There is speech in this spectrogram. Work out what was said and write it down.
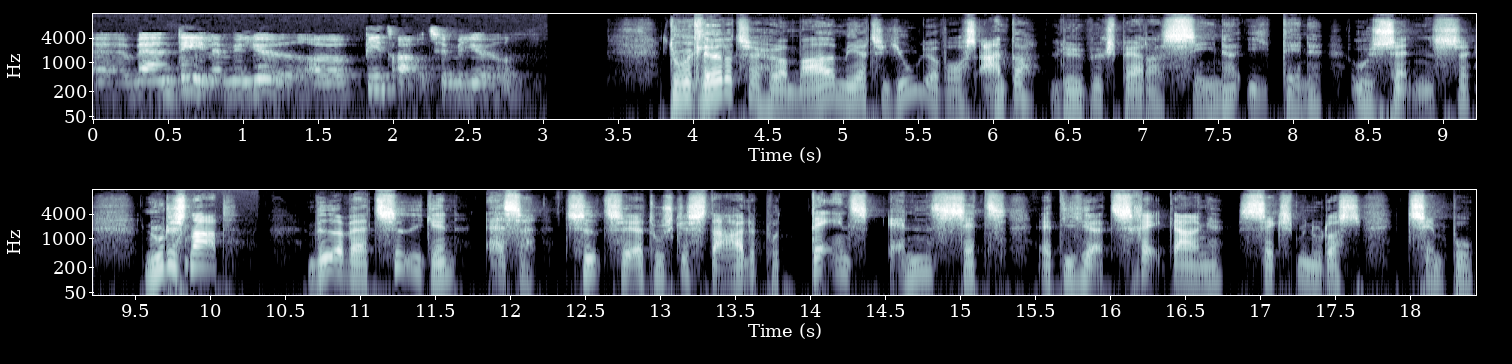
at øh, være en del af miljøet og bidrage til miljøet. Du kan glæde dig til at høre meget mere til Julie og vores andre løbeeksperter senere i denne udsendelse. Nu er det snart ved at være tid igen, altså tid til, at du skal starte på dagens anden sæt af de her 3 gange 6 minutters tempo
